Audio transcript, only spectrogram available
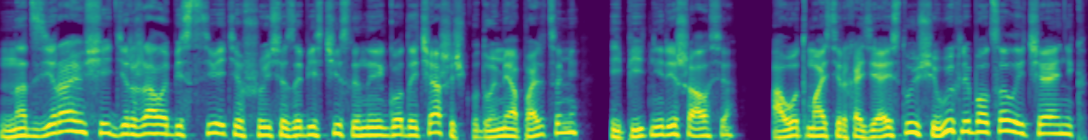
Надзирающий держал обесцветившуюся за бесчисленные годы чашечку двумя пальцами и пить не решался. А вот мастер хозяйствующий выхлебал целый чайник.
